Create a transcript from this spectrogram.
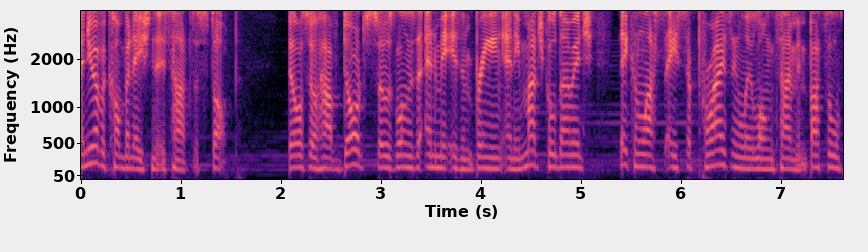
and you have a combination that is hard to stop. They also have dodge, so as long as the enemy isn't bringing any magical damage, they can last a surprisingly long time in battle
